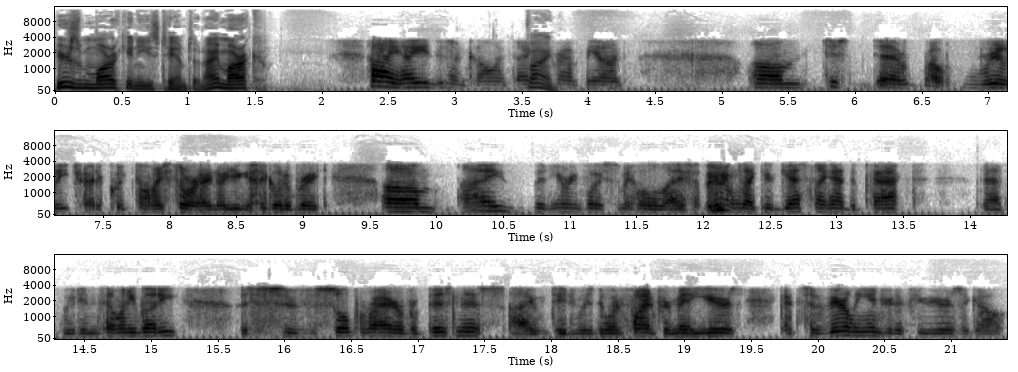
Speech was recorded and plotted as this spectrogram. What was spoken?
here's Mark in East Hampton. Hi, Mark. Hi, how you doing, Colin? Thanks Fine. for having me on. Um, just uh, I'll really try to quick tell my story. I know you got to go to break. Um, I've been hearing voices my whole life. like your guest, I had the pact that we didn't tell anybody. The sole proprietor of a business. I did was doing fine for many years. Got severely injured a few years ago,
